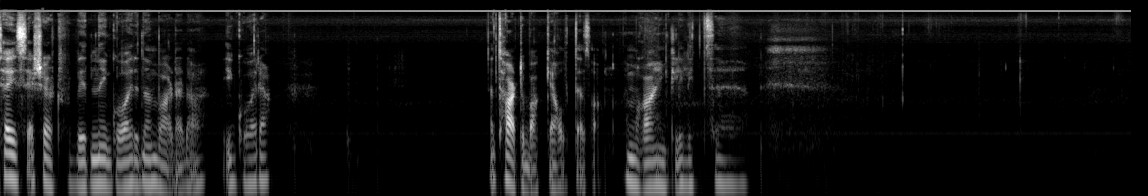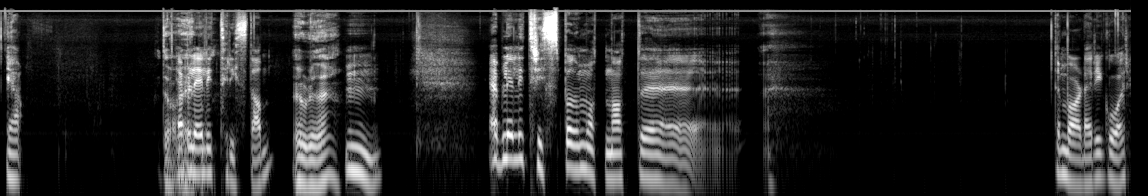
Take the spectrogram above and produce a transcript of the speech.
Tøys, jeg kjørte forbi den i går. Den var der da. I går, ja. Jeg tar tilbake alt jeg sa. Den var egentlig litt uh... Ja. Det var Jeg ble litt trist av den. Gjorde du det? Mm. Jeg ble litt trist på den måten at uh, Den var der i går,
